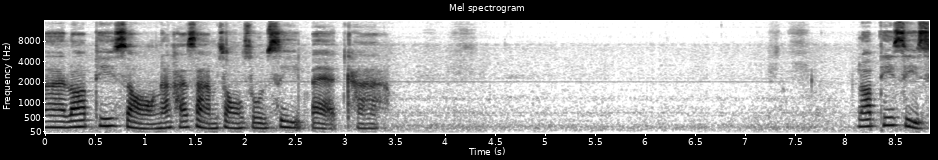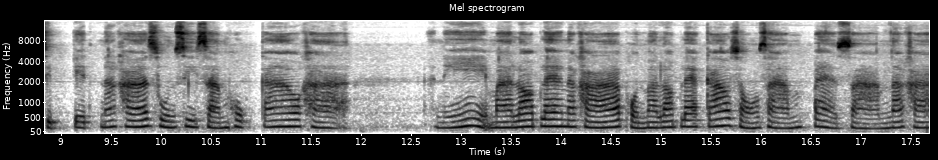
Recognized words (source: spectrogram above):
มารอบที่ 2 นะคะ 32048 ค่ะ รอบที่ 41 นะคะ 04369 ค่ะ อันนี้มารอบแรกนะคะ ผลมารอบแรก 92383 นะคะ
